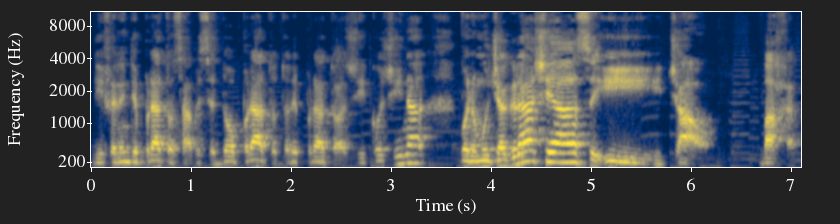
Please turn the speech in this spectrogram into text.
diferentes platos, a veces dos platos, tres platos, así cocina. Bueno, muchas gracias y chao, baja.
